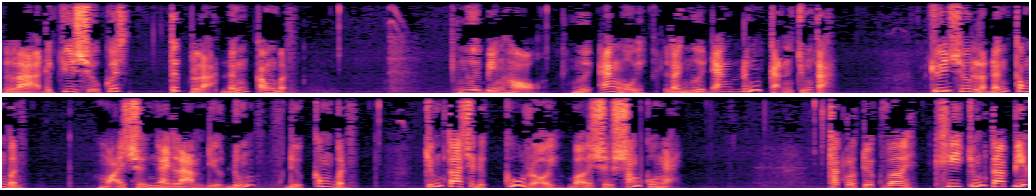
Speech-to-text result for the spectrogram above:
là Đức Chúa Jesus Christ, tức là đấng công bình. Người biện hộ, người an ủi là người đang đứng cạnh chúng ta. Chúa Giêsu là đấng công bình. Mọi sự Ngài làm đều đúng, đều công bình. Chúng ta sẽ được cứu rỗi bởi sự sống của Ngài. Thật là tuyệt vời khi chúng ta biết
